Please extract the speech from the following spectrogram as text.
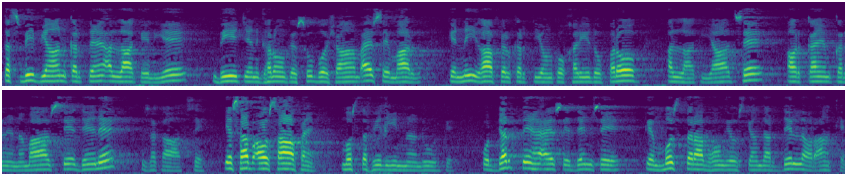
تصویر بیان کرتے ہیں اللہ کے لیے، بیچ ان گھروں کے صبح و شام ایسے مرد کہ نہیں غافل کرتی ان کو خرید و فروغ اللہ کی یاد سے اور قائم کرنے نماز سے، دینے زکوٰۃ سے۔ یہ سب اوصاف ہیں مستفیدین نور کے۔ وہ ڈرتے ہیں ایسے دن سے کہ مسترب ہوں گے اس کے اندر دل اور آنکھیں۔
